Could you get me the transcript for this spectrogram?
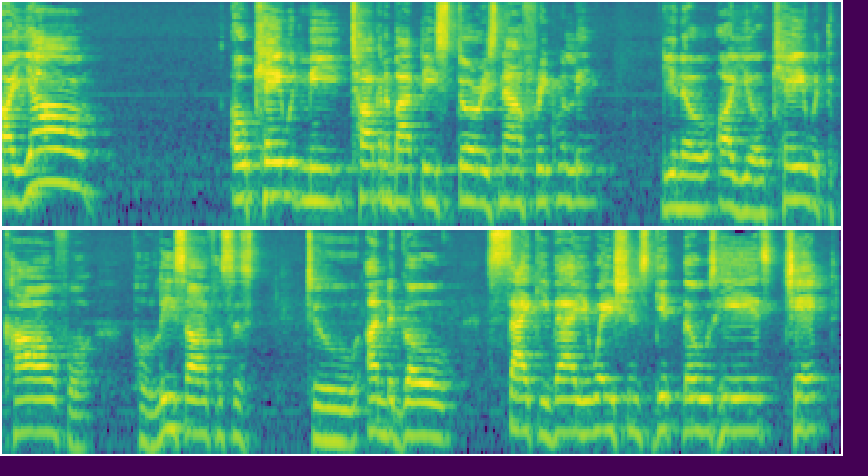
Are y'all okay with me talking about these stories now frequently? You know, are you okay with the call for police officers to undergo psych evaluations, get those heads checked.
